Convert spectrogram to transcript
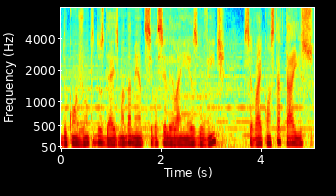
do conjunto dos dez mandamentos. Se você ler lá em Êxodo 20, você vai constatar isso.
